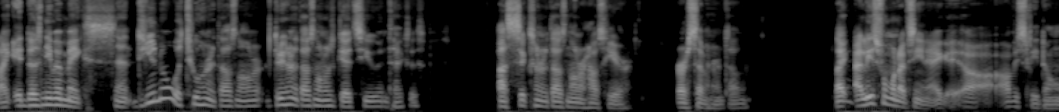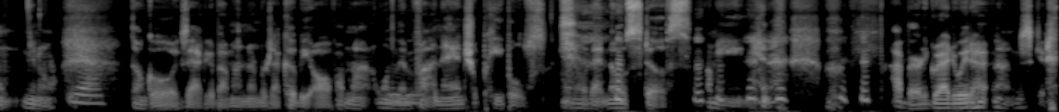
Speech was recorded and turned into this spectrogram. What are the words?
like it doesn't even make sense do you know what $200000 $300000 gets you in texas a $600000 house here or a 700000 like at least from what i've seen I, uh, obviously don't you know Yeah. Don't go exactly by my numbers. I could be off. I'm not one of them Mhm. financial peoples, you know, that knows stuffs. I mean, I barely graduated. No, I'm just kidding.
